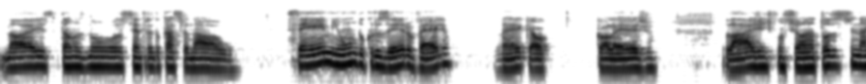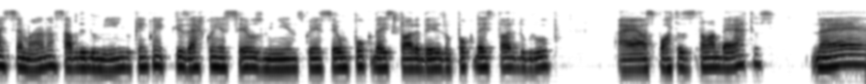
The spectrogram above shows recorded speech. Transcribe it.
nós estamos no Centro Educacional CM1 do Cruzeiro Velho, né? Que é o colégio. Lá a gente funciona todos os finais de semana, sábado e domingo. Quem quiser conhecer os meninos, conhecer um pouco da história deles, um pouco da história do grupo, é, as portas estão abertas né?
